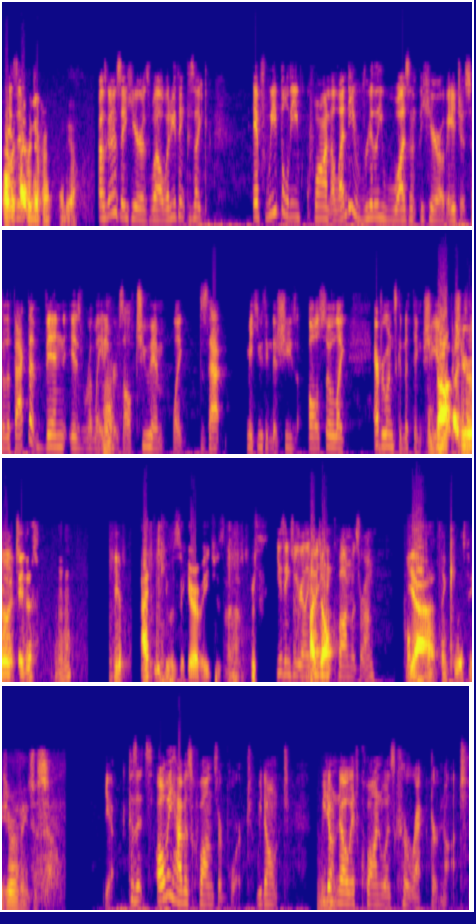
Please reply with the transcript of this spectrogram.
there's- I Is have a it, different idea. I was gonna say here as well. What do you think? Because like, if we believe Kwaan, Alendi really wasn't the hero of ages. So the fact that Vin is relating Huh? herself to him, like, does that make you think that she's also like everyone's gonna think she Not is, but a she's hero not? of ages. hmm I think he was the hero of ages now. You think he really I don't. think Kwaan was wrong? I yeah. don't think he was the hero of ages. Yeah, because it's all we have is Kwaan's report. We don't we Mhm. don't know if Kwaan was correct or not.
